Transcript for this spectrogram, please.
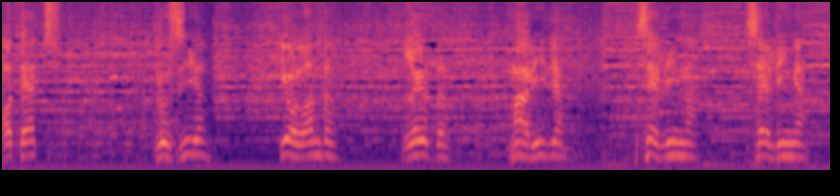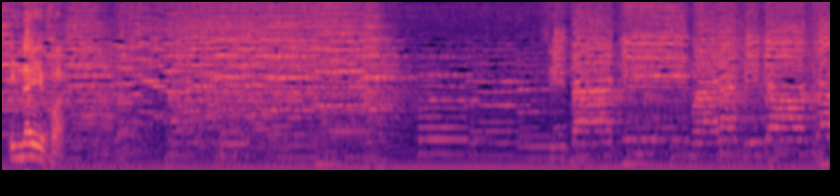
Odete, Luzia, Yolanda Leda, Marília, Zelina, Celinha e Neiva. Cidade maravilhosa,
